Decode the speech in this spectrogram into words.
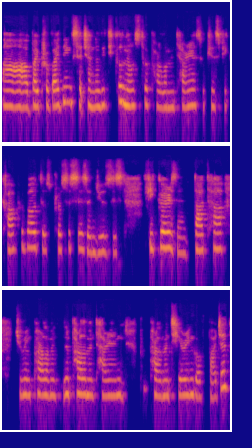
Uh, by providing such analytical notes to parliamentarians who can speak up about those processes and use these figures and data during parliament, the parliamentarian parliament hearing of budget.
